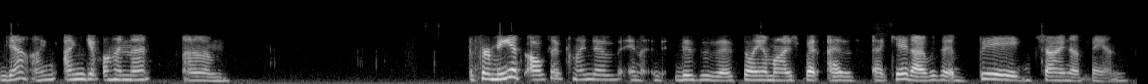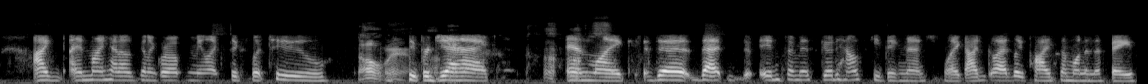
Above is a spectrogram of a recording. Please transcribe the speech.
Yeah, I I can get behind that. Um, for me, it's also kind of, and this is a silly homage, but as a kid, I was a big Chyna fan. I in my head, I was going to grow up and be like six foot two, Oh man, super jacked, and like the that infamous Good Housekeeping match. Like, I'd gladly pie someone in the face.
